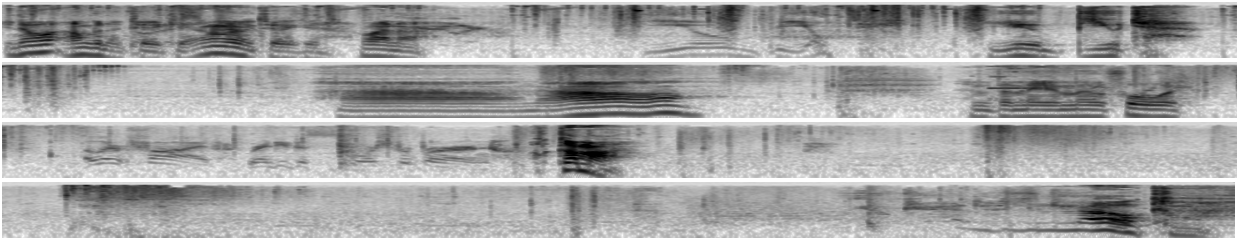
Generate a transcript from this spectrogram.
You know what? I'm gonna take it. I'm gonna take it. Why not? you beauty. You beauty. Uh, no. And for me to move forward. Alert 5. Ready to source for burn. Oh, come on. No, come on.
